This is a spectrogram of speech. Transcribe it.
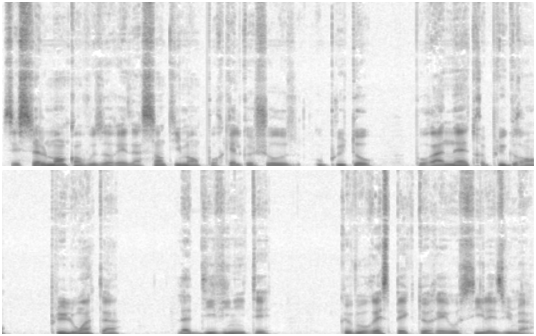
C'est seulement quand vous aurez un sentiment pour quelque chose, ou plutôt pour un être plus grand, plus lointain, la divinité, que vous respecterez aussi les humains.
